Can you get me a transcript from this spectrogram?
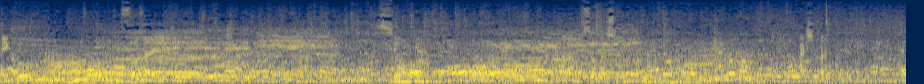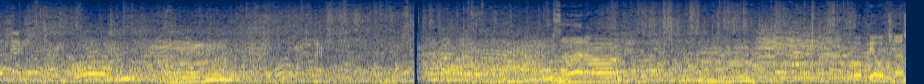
мегӯ все мусалаша қашқа копия учаш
